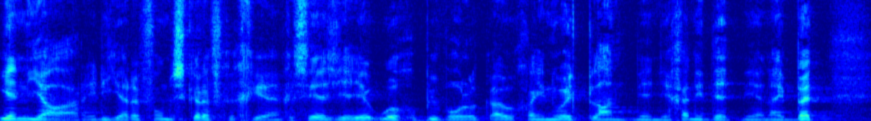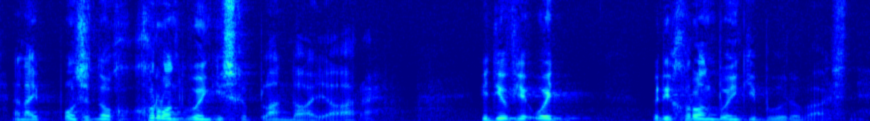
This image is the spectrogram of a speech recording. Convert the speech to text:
1 jaar het die Here vir hom skrif gegee en gesê as jy jou oog op die wolk hou, gaan jy nooit plant nie en jy gaan nie dit nie en hy bid en hy ons het nog grondboontjies geplant daai jare. Weet jy of jy ooit by die grondboontjie boere was nie?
